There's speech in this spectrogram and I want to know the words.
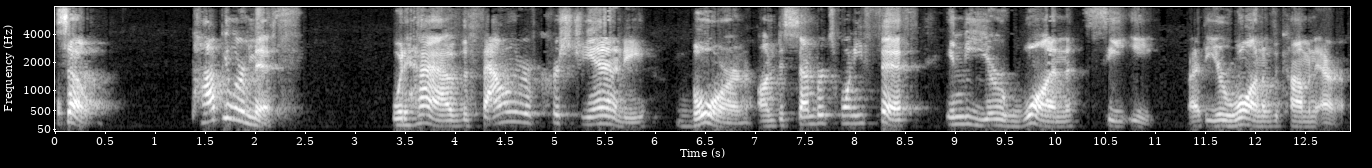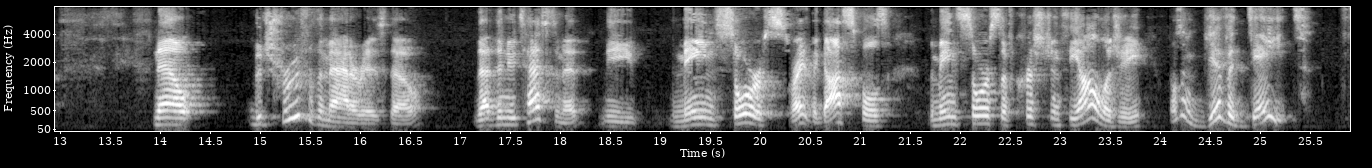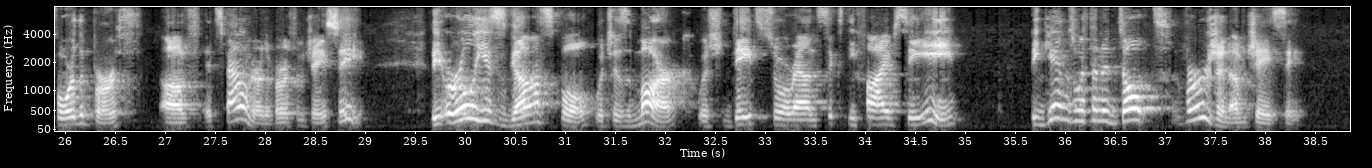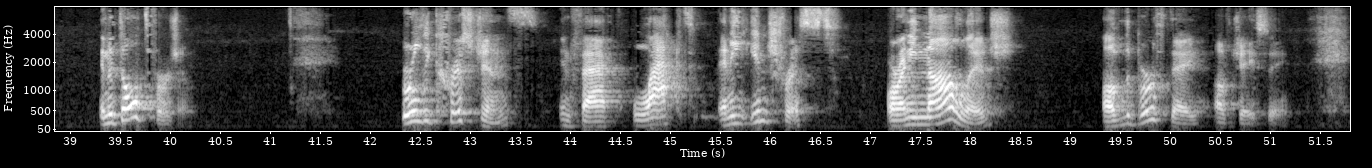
So, popular myth would have the founder of Christianity born on December 25th in the year 1 CE, right? The year 1 of the Common Era. Now, the truth of the matter is, though, that the New Testament, the main source, right, the Gospels, the main source of Christian theology, doesn't give a date for the birth of its founder, the birth of JC. The earliest gospel, which is Mark, which dates to around 65 CE, begins with an adult version of JC, an adult version. Early Christians, in fact, lacked any interest or any knowledge of the birthday of JC.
